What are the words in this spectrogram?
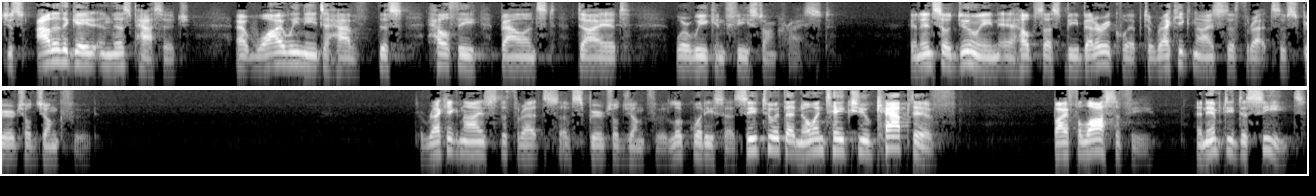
just out of the gate in this passage, at why we need to have this healthy, balanced diet where we can feast on Christ. And in so doing, it helps us be better equipped to recognize the threats of spiritual junk food. To recognize the threats of spiritual junk food. Look what he says. See to it that no one takes you captive by philosophy and empty deceit,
